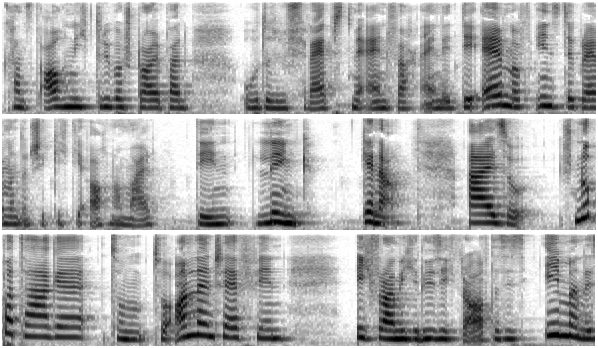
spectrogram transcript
kannst auch nicht drüber stolpern oder du schreibst mir einfach eine DM auf Instagram und dann schicke ich dir auch nochmal den Link. Genau. Also Schnuppertage zum, zur Online-Chefin. Ich freue mich riesig drauf. Das ist immer eine,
